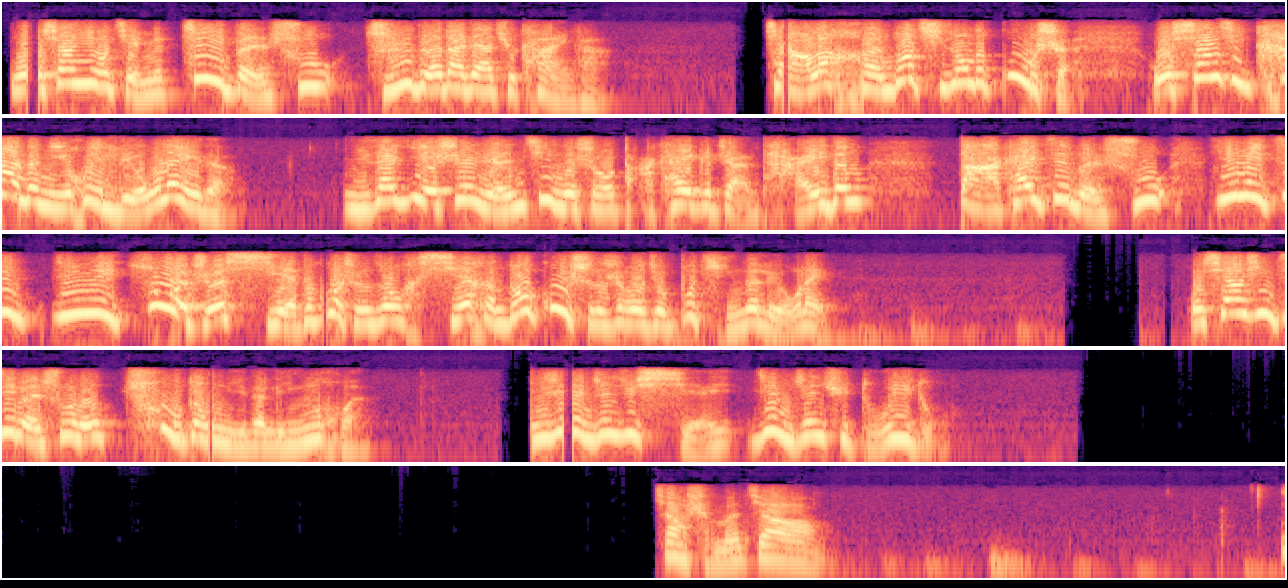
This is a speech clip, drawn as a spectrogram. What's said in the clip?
我相信我姐妹这本书值得大家去看一看。讲了很多其中的故事，我相信看的你会流泪的。你在夜深人静的时候打开一个盏台灯，打开这本书，因为这因为作者写的过程中写很多故事的时候就不停的流泪。我相信这本书能触动你的灵魂，你认真去写，认真去读一读。叫什么叫？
